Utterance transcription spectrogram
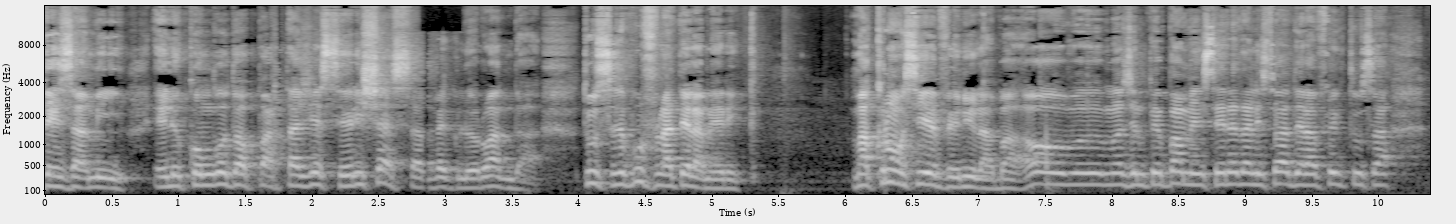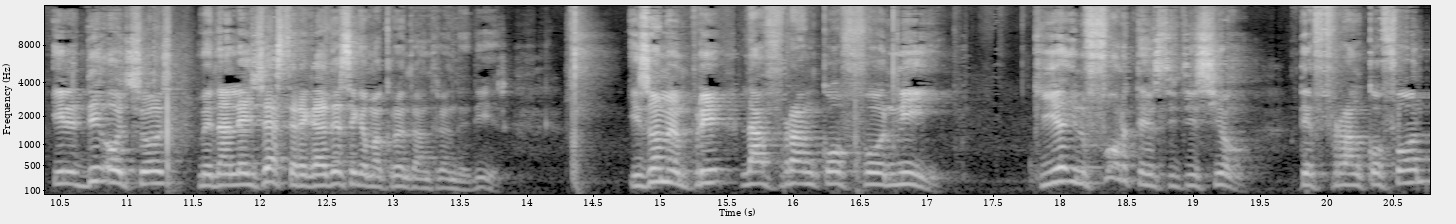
des amis. Et le Congo doit partager ses richesses avec le Rwanda. Tout c'est pour flatter l'Amérique. Macron aussi est venu là-bas. Oh, moi je ne peux pas m'insérer dans l'histoire de l'Afrique, tout ça. Il dit autre chose, mais dans les gestes, regardez ce que Macron est en train de dire. Ils ont même pris la francophonie, qui est une forte institution des francophones,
